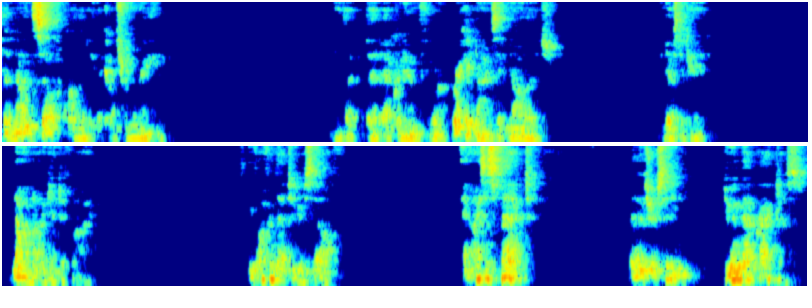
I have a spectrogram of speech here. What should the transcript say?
the non self quality that comes from RAIN. That, that acronym for recognize, acknowledge, investigate, non identify. You've offered that to yourself. And I suspect that as you're sitting doing that practice,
